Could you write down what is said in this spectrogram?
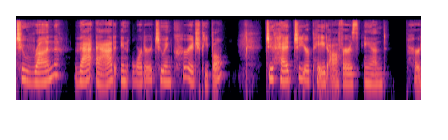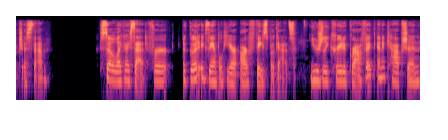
to run that ad in order to encourage people to head to your paid offers and purchase them. So, like I said, for a good example here are Facebook ads. Usually create a graphic and a caption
